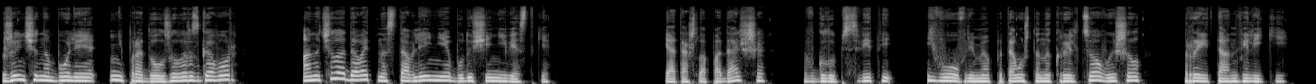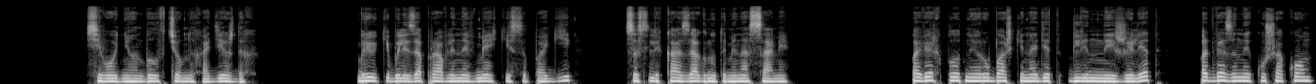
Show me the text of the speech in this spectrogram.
женщина более не продолжила разговор, а начала давать наставления будущей невестке. Я отошла подальше, вглубь свиты и вовремя, потому что на крыльцо вышел Рейтан Великий. Сегодня он был в темных одеждах. Брюки были заправлены в мягкие сапоги со слегка загнутыми носами. Поверх плотной рубашки надет длинный жилет, подвязанный кушаком.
